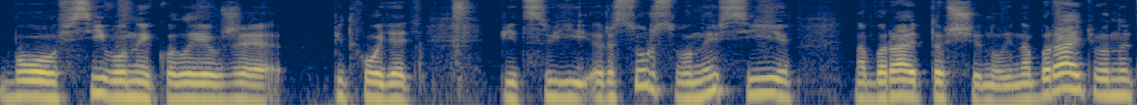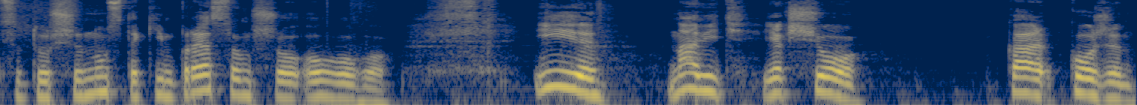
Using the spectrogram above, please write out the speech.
бо всі вони, коли вже підходять під свій ресурс, вони всі набирають товщину. І набирають вони цю товщину з таким пресом, що ого-го. І навіть якщо кожен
